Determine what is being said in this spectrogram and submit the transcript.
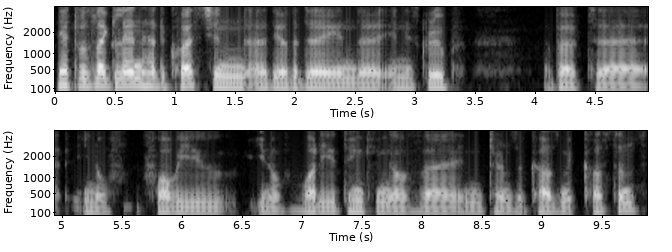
Yeah, it was like Len had a question uh, the other day in the in his group about uh, you know what were you you know what are you thinking of uh, in terms of cosmic customs,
